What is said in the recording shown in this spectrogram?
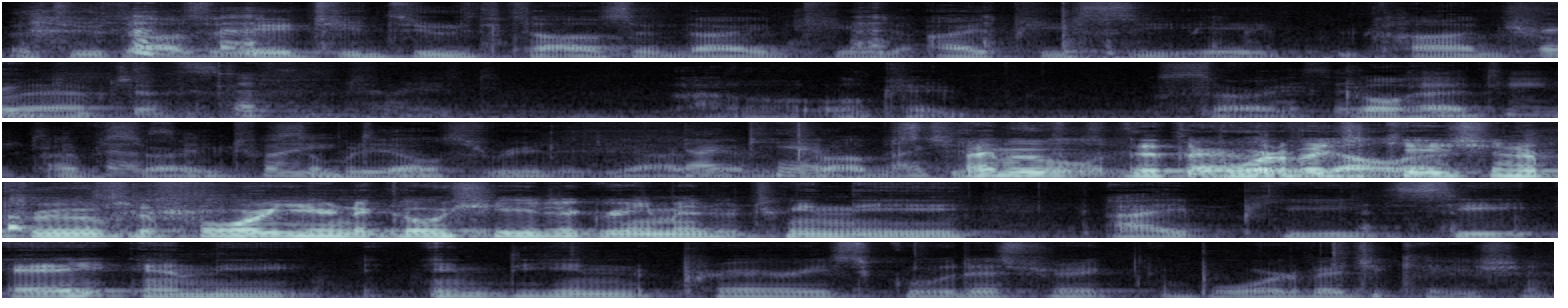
The 2018-2019 IPCA contract. Thank you, Justin. Oh, okay, sorry, I said go ahead. 18, I'm sorry, 2022. somebody else read it, yeah, I I'm having can't- problems I too. I move that the Board of Apparently y'all are. Education approve the four-year negotiated agreement between the IPCA and the Indian Prairie School District Board of Education.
